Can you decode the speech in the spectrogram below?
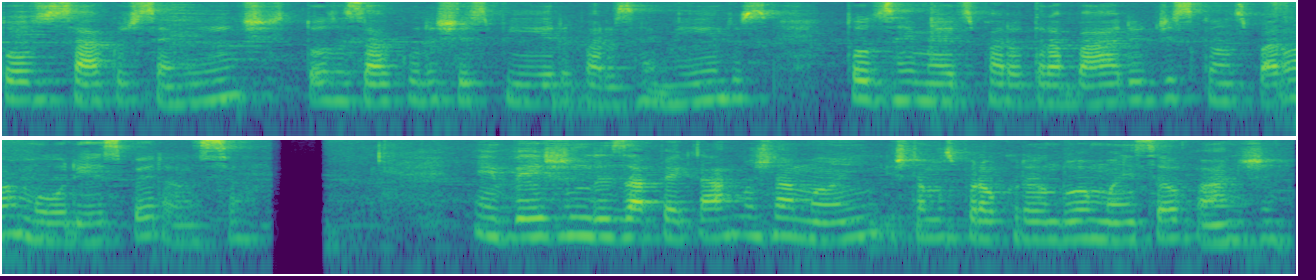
todos os sacos de sementes, todas as agulhas de espinheiro para os remendos, todos os remédios para o trabalho, descanso para o amor e a esperança. Em vez de nos desapegarmos da mãe, estamos procurando uma mãe selvagem.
